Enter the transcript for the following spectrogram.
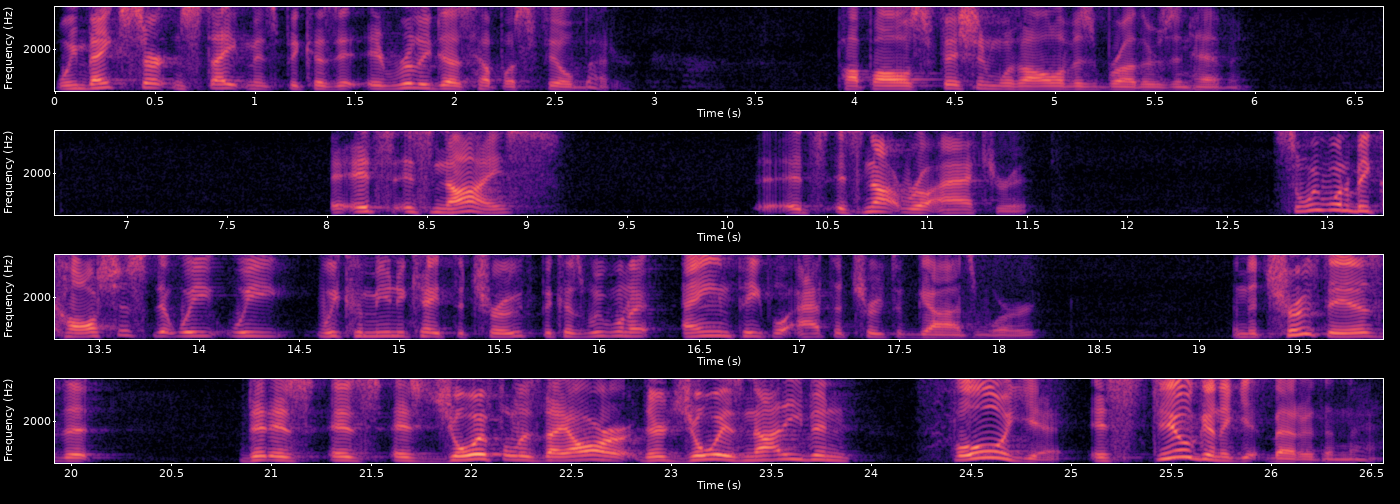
We make certain statements because it, it really does help us feel better. Papa's fishing with all of his brothers in heaven. It's, it's nice. It's, it's not real accurate. So we want to be cautious that we, we, we communicate the truth because we want to aim people at the truth of God's word. And the truth is that, that as, as, as joyful as they are, their joy is not even full yet. It's still going to get better than that.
